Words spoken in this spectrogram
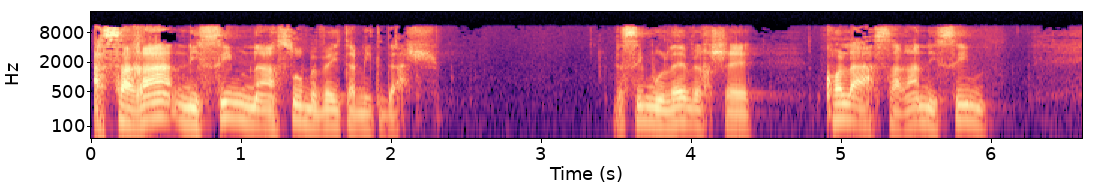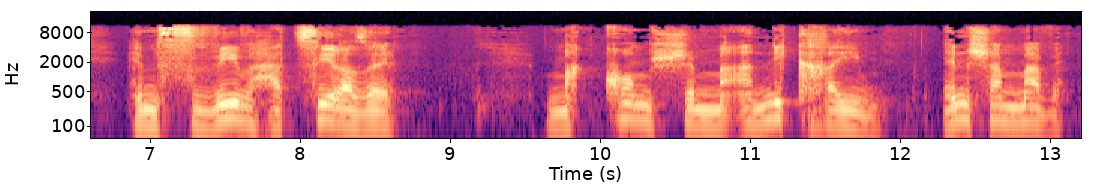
עשרה ניסים נעשו בבית המקדש. ושימו לב איך שכל העשרה ניסים הם סביב הציר הזה, מקום שמעניק חיים, אין שם מוות.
